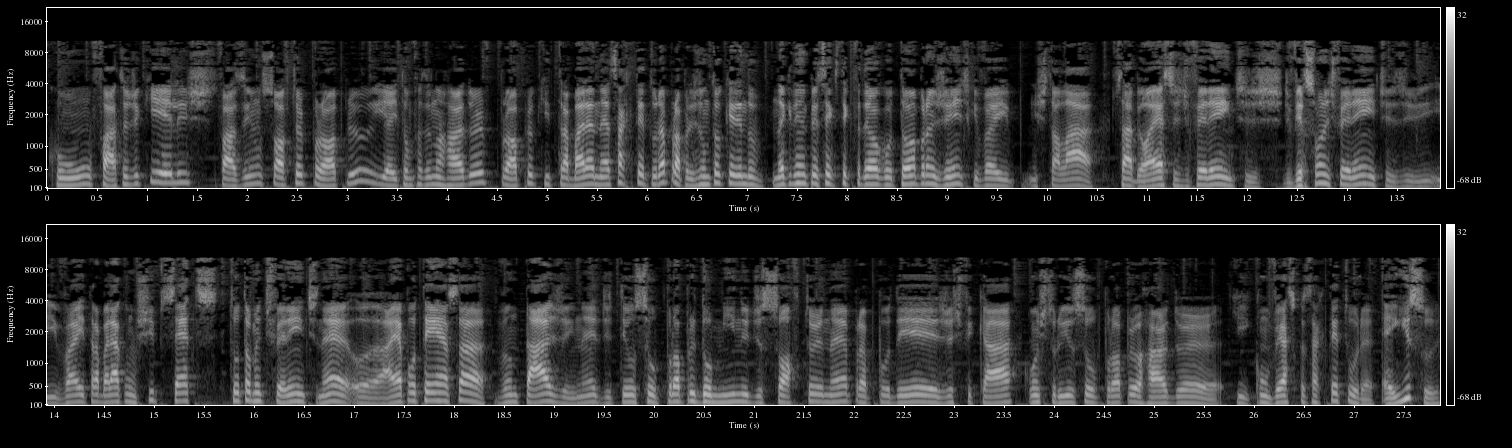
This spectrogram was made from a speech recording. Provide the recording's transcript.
com o fato de que eles fazem um software próprio e aí estão fazendo hardware próprio que trabalha nessa arquitetura própria. Eles não estão querendo, não é que nem pensei que você tem que fazer algo tão abrangente que vai instalar, sabe, OS diferentes, de versões diferentes e, e vai trabalhar com chipsets totalmente diferentes, né? A Apple tem essa vantagem, né, de ter o seu próprio domínio de software, né, para poder justificar construir o seu próprio hardware que conversa com essa arquitetura. É isso?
